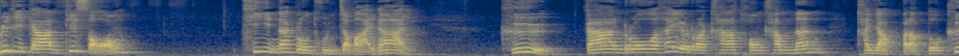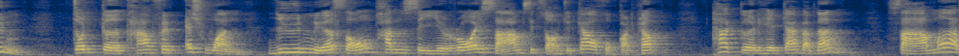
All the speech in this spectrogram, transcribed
วิธีการที่ 2 ที่นักลงทุนจะบายได้ คือการรอให้ราคาทองคำนั้น ขยับปรับตัวขึ้น จนเกิดทาวเฟม H1 ยืนเหนือ 2,432.96 ก่อนครับ ถ้าเกิดเหตุการณ์แบบนั้น สามารถ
